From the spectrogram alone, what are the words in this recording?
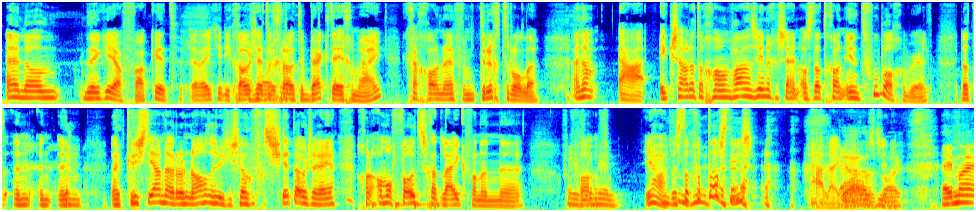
En dan denk je, ja, fuck it. Eh, Weet je, die gozer heeft een grote bek tegen mij. Ik ga gewoon even hem terugtrollen. En dan, ja, ik zou dat toch gewoon waanzinniger zijn als dat gewoon in het voetbal gebeurt. Dat een, een, een, een Cristiano Ronaldo die zoveel shit over zich heen, gewoon allemaal foto's gaat lijken van een... eh, Van je van-. Ja, dat is toch fantastisch? Ja, lijkt me Ja, dat is mooi. Hey, maar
